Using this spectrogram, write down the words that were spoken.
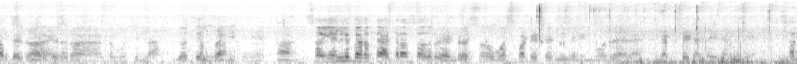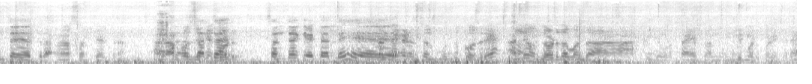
ಅಪ್ಡೇಟ್ ಗೊತ್ತಿಲ್ಲ. ಗೊತ್ತಿಲ್ಲ. ಸೊ ಎಲ್ಲಿ ಬರುತ್ತೆ ಅಡ್ರೆಸ್ ಆದ್ರೂ ಅಡ್ರೆಸ್ ಅಡ್ರೆಸ್ಸು ಹೊಸಕೋಟೆ ಟರ್ನಿಂಗ್ ಅಲ್ಲಿ ಹೋದ್ರೆ ಲೆಫ್ಟ್ ಅಲ್ಲಿ ಇದೆ ಸಂತೆ ಹತ್ರ. ಹಾಂ ಸಂತೆ ಹತ್ರ. ಸಂತೆ ಸಂತೆ ಗೇಟ್ ಅಲ್ಲಿ ಸಂತೆ ಕಡೆ ಸ್ವಲ್ಪ ಮುಂದಕ್ಕೆ ಹೋದ್ರೆ ಅಲ್ಲೇ ಒಂದು ದೊಡ್ಡದಾಗ ಒಂದು ಇದು ಸಾಹೇಬ್ ಮಾಡ್ಕೊಂಡಿದ್ದಾರೆ.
